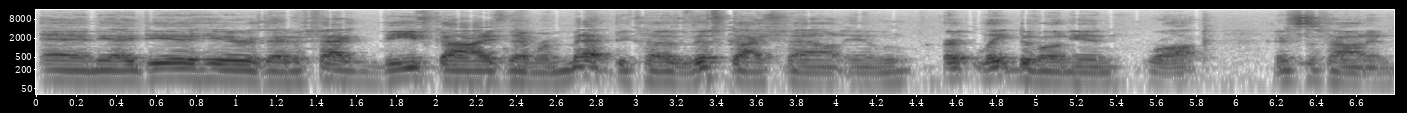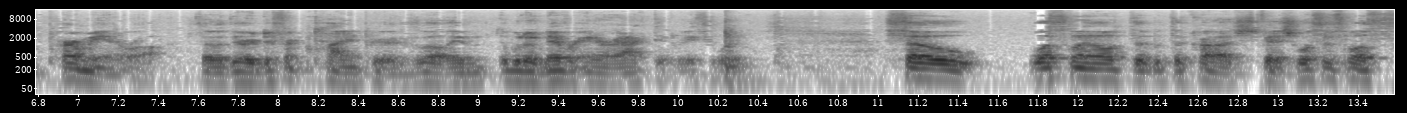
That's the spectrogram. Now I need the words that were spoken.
And the idea here is that, in fact, these guys never met because this guy's found in late Devonian rock, this is found in Permian rock. So there are different time periods as well. They would have never interacted, basically. So what's going on with the, with the fish? What's its most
